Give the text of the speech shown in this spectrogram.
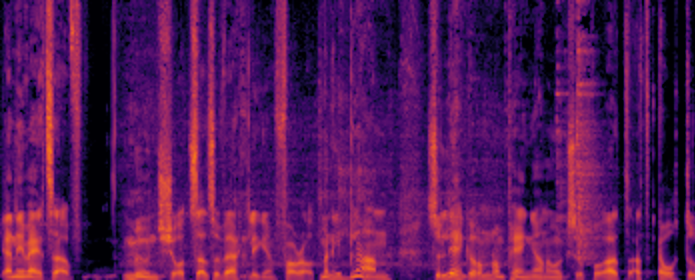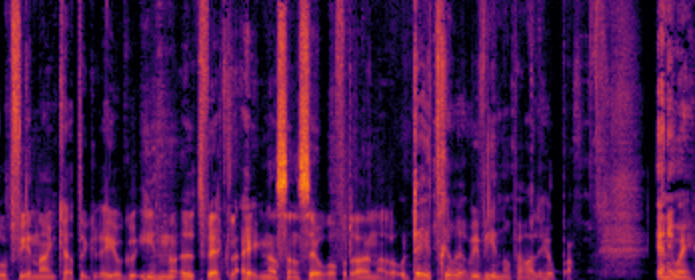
ja ni vet så här, moonshots, alltså verkligen far out. Men ibland så lägger de de pengarna också på att, att återuppfinna en kategori och gå in och utveckla egna sensorer för drönare. Och det tror jag vi vinner på allihopa. Anyway,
